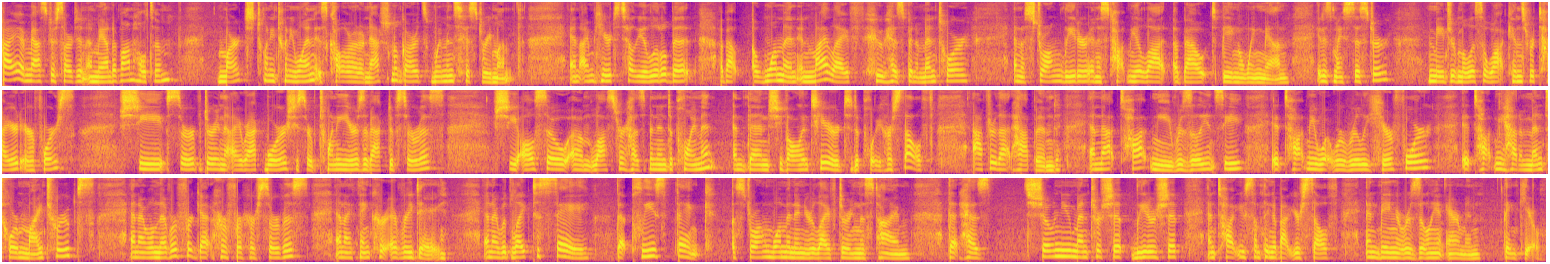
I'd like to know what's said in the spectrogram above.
Hi, I'm Master Sergeant Amanda Von Holtum. March 2021 is Colorado National Guard's Women's History Month. And I'm here to tell you a little bit about a woman in my life who has been a mentor and a strong leader and has taught me a lot about being a wingman. It is my sister, Major Melissa Watkins, retired Air Force. She served during the Iraq War. She served 20 years of active service. She also um, lost her husband in deployment and then she volunteered to deploy herself after that happened. And that taught me resiliency. It taught me what we're really here for. It taught me how to mentor my troops. And I will never forget her for her service. And I thank her every day. And I would like to say that please thank a strong woman in your life during this time that has shown you mentorship, leadership, and taught you something about yourself and being a resilient airman. Thank you.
